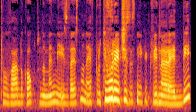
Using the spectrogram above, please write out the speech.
Това, доколкото на мен ми е известно, не е в противоречие с никакви наредби.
